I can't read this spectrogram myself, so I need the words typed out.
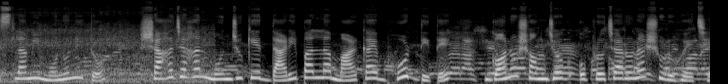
ইসলামী মনোনীত শাহজাহান মঞ্জুকে দাড়িপাল্লা মার্কায় ভোট দিতে গণসংযোগ ও প্রচারণা শুরু হয়েছে।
